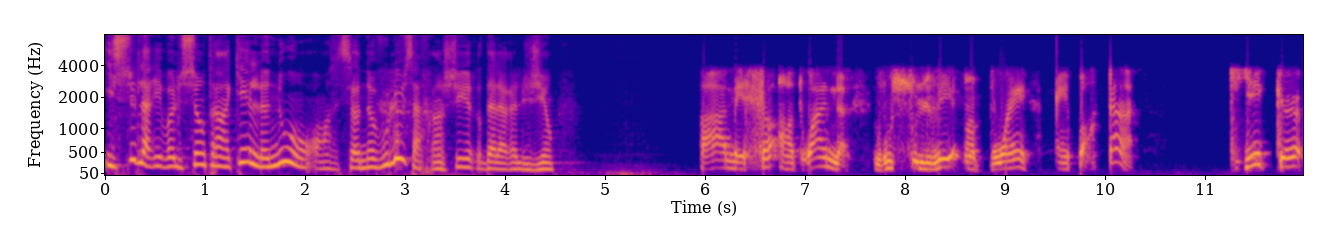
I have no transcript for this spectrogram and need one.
issu de la Révolution tranquille, nous, on, on a voulu s'affranchir de la religion. Ah, mais ça, Antoine, vous soulevez un point important, qui est que,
